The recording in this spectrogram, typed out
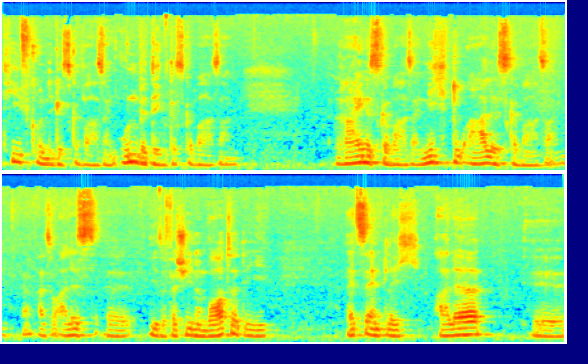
tiefgründiges Gewahrsein, unbedingtes Gewahrsein reines Gewahrsein, nicht duales Gewahrsein. Ja, also alles äh, diese verschiedenen Worte, die letztendlich alle äh,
